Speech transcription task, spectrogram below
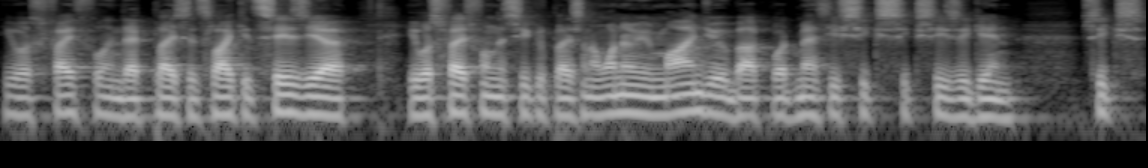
he was faithful in that place. It's like it says here he was faithful in the secret place. And I want to remind you about what Matthew 6 6 says again. 6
